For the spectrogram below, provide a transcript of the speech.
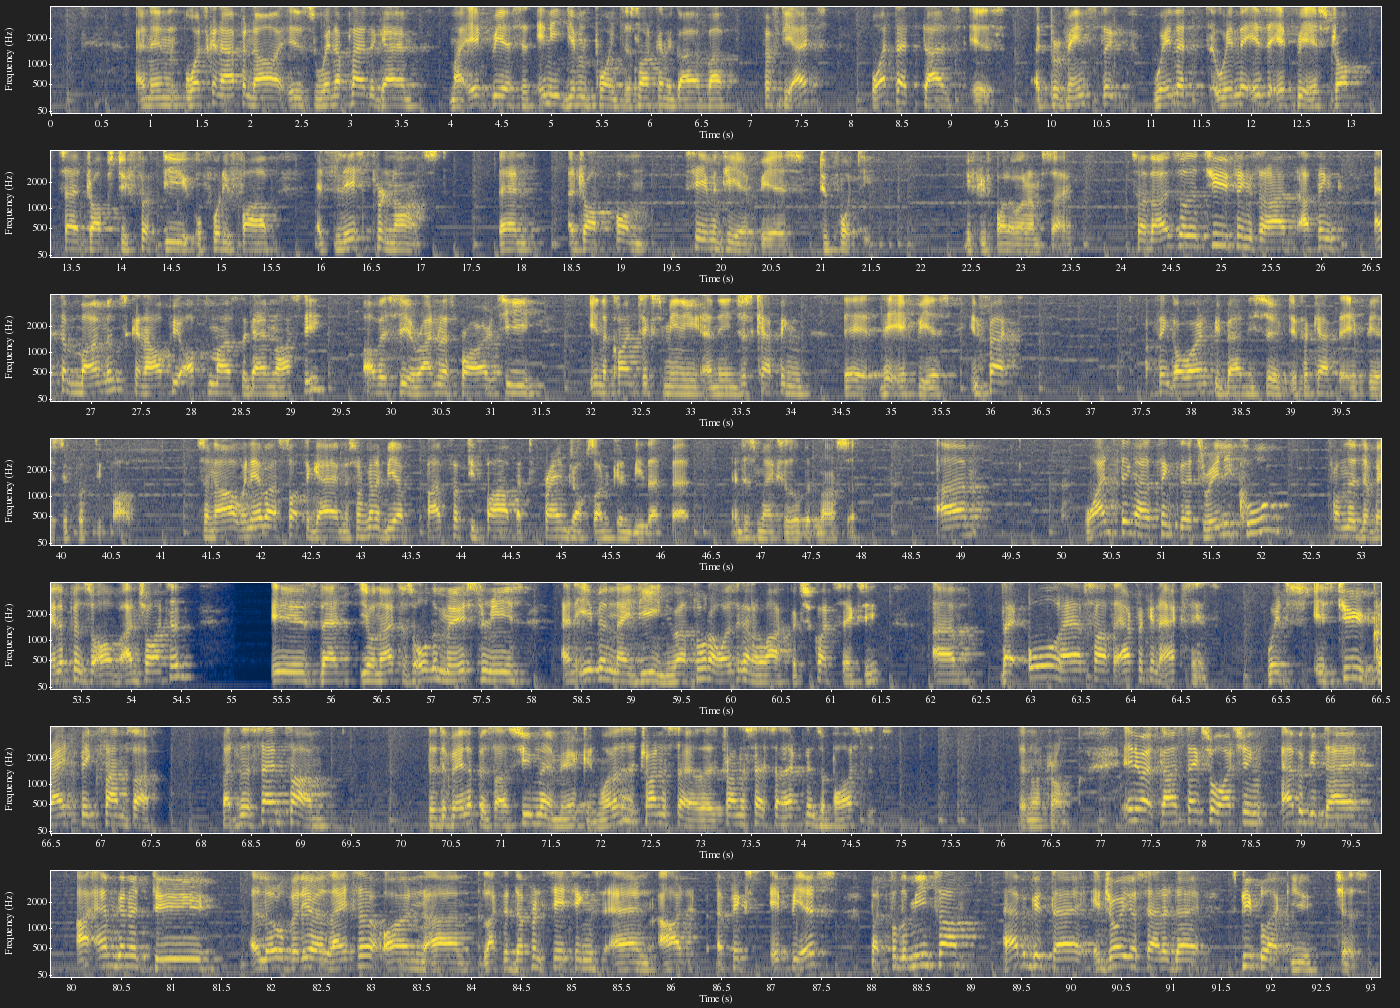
And then what's going to happen now is when I play the game, my FPS at any given point is not going to go above 58. What that does is it prevents the when it when there is an FPS drop, say it drops to 50 or 45, it's less pronounced than a drop from 70 FPS to 40. If you follow what I'm saying. So those are the two things that I, I think at the moment can help you optimize the game nicely. Obviously, run with priority in the context menu and then just capping the, the FPS. In fact, I think I won't be badly served if I cap the FPS to 55. So now whenever I start the game, it's not going to be above 55, but the frame drops aren't going to be that bad. And just makes it a little bit nicer. Um, one thing I think that's really cool from the developers of Uncharted is that you'll notice all the mercenaries and even Nadine, who I thought I wasn't going to like, but she's quite sexy, um, they all have South African accents, which is two great big thumbs up. But at the same time, the developers, I assume they're American. What are they trying to say? Are they trying to say South Africans are bastards? They're not wrong. Anyways, guys, thanks for watching. Have a good day. I am going to do a little video later on um, like the different settings and how it affects FPS. But for the meantime, have a good day. Enjoy your Saturday. It's people like you. Cheers.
